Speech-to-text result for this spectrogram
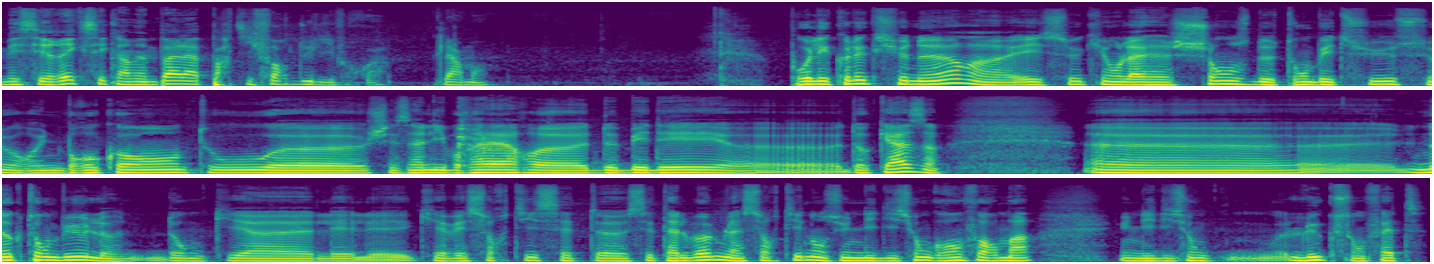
Mais c'est vrai que c'est quand même pas la partie forte du livre, quoi, clairement. Pour les collectionneurs euh, et ceux qui ont la chance de tomber dessus sur une brocante ou euh, chez un libraire euh, de BD d'occasion, Noctambule, donc qui, avait sorti cet album, l'a sorti dans une édition grand format, une édition luxe en fait.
